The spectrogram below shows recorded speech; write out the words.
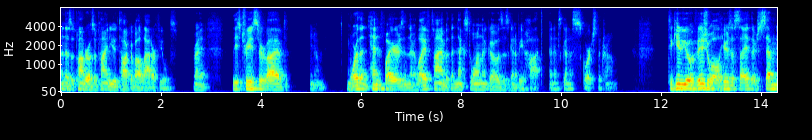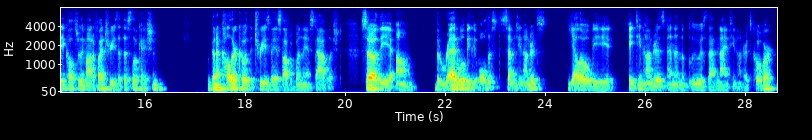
and this is ponderosa pine, you'd talk about ladder fuels, right? These trees survived, you know, more than 10 fires in their lifetime, but the next one that goes is going to be hot and it's going to scorch the crown. To give you a visual, here's a site. There's 70 culturally modified trees at this location. I'm going to color code the trees based off of when they established. So the um, the red will be the oldest, 1700s. Yellow will be 1800s, and then the blue is that 1900s cohort.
